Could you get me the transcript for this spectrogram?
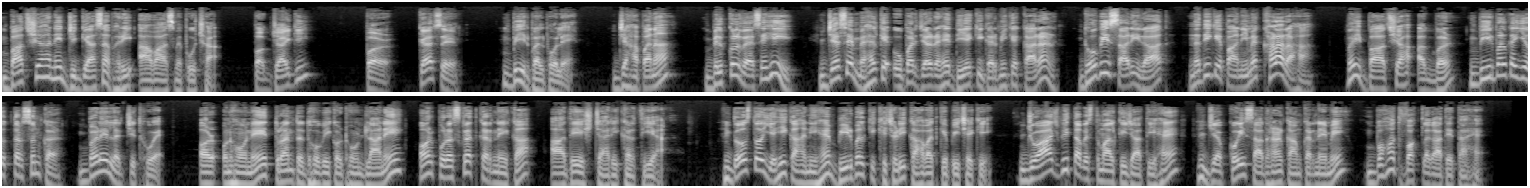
बादशाह ने जिज्ञासा भरी आवाज़ में पूछा, पक जाएगी? पर कैसे? बीरबल बोले जहाँ पना बिल्कुल वैसे ही, जैसे महल के ऊपर जल रहे दिए की गर्मी के कारण धोबी सारी रात नदी के पानी में खड़ा रहा। भाई बादशाह अकबर, बीरबल का ये उत्तर सुनकर बड़े लज्जित हुए और उन्होंने तुरंत धोबी को ढूंढ लाने और पुरस्कृत करने का आदेश जारी कर दिया। दोस्तों, यही कहानी है बीरबल की खिचड़ी कहावत के पीछे की, जो आज भी तब इस्तेमाल की जाती है जब कोई साधारण काम करने में बहुत वक्त लगा देता है।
